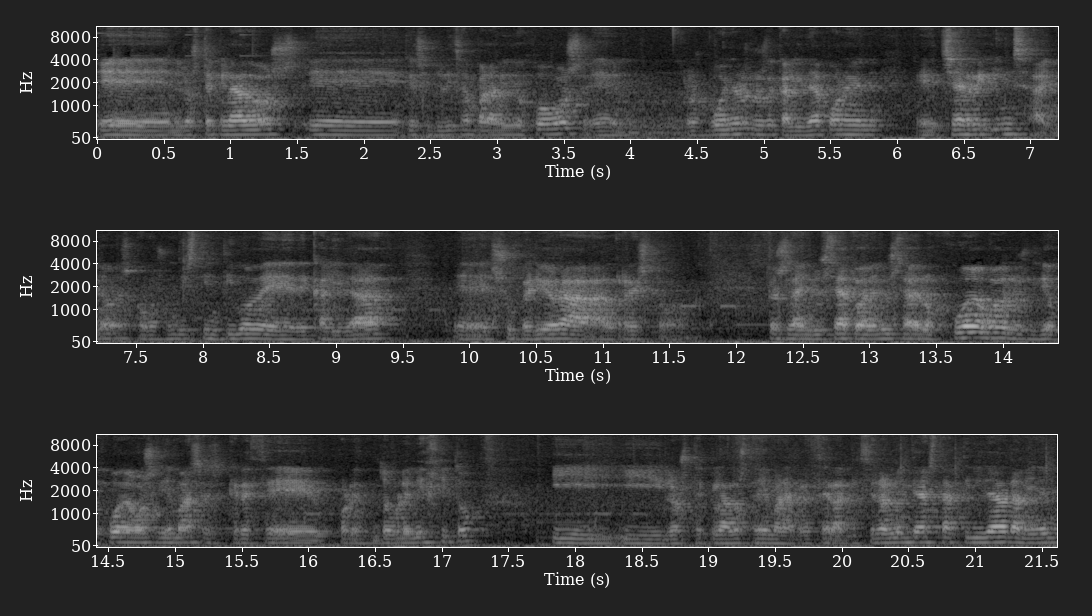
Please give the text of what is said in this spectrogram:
eh, los teclados eh, que se utilizan para videojuegos, los buenos, los de calidad, ponen eh, Cherry Inside, ¿no? es como es un distintivo de, calidad superior al resto. Entonces la industria, toda la industria de los juegos, de los videojuegos y demás crece por el doble dígito y, los teclados también van a crecer. Adicionalmente a esta actividad también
